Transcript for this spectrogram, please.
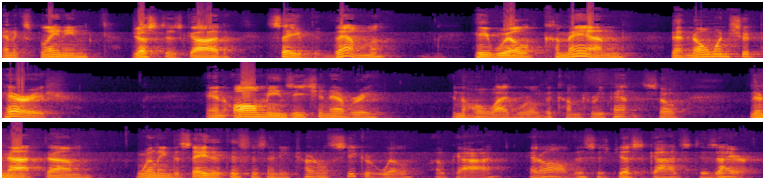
and explaining just as God saved them, he will command that no one should perish. And all means each and every in the whole wide world to come to repentance. So they're not um, willing to say that this is an eternal secret will of God at all. This is just God's desire.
